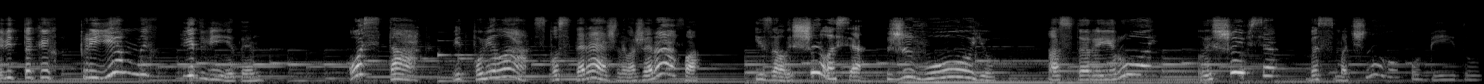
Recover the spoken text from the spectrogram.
від таких приємних відвідин. Ось так відповіла спостережлива жирафа і залишилася живою, а старий рой лишився без смачного обіду.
